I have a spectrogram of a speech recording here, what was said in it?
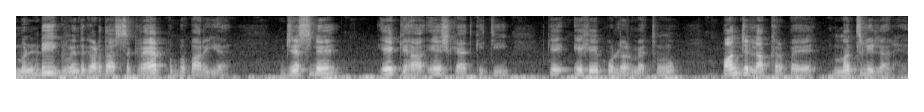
ਮੰਡੀ ਗੋਬਿੰਦਗੜ੍ਹ ਦਾ ਸਕ੍ਰੈਪ ਵਪਾਰੀ ਹੈ, ਜਿਸ ਨੇ ਇਹ ਕਿਹਾ, ਇਹ ਸ਼ਿਕਾਇਤ ਕੀਤੀ ਕਿ ਇਹ ਭੁੱਲਰ ਮੈਥੋਂ 5 ਲੱਖ ਰੁਪਏ ਮੰਥਲੀ ਲੈ ਰਿਹਾ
